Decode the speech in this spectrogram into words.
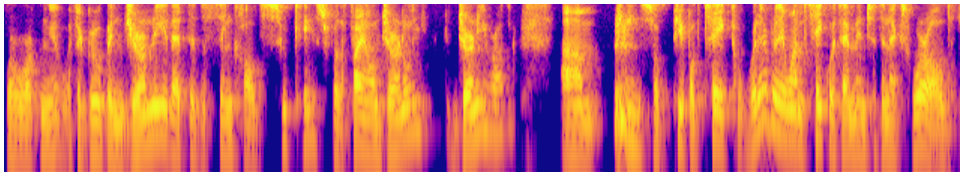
We're working with a group in Germany that did this thing called Suitcase for the Final Journey, journey rather. Um, so people take whatever they want to take with them into the next world,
